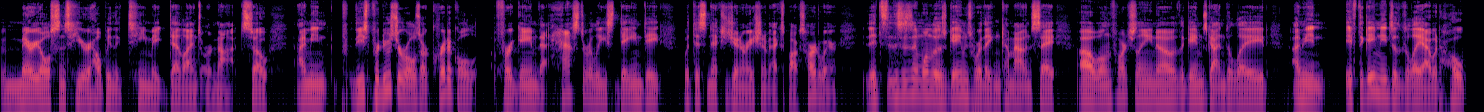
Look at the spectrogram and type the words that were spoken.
Mary Olson's here helping the teammate deadlines or not. So I mean, these producer roles are critical for a game that has to release day and date with this next generation of Xbox hardware. It's this isn't one of those games where they can come out and say, "Oh, well, unfortunately, you know, the game's gotten delayed." I mean, if the game needs a delay, I would hope,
